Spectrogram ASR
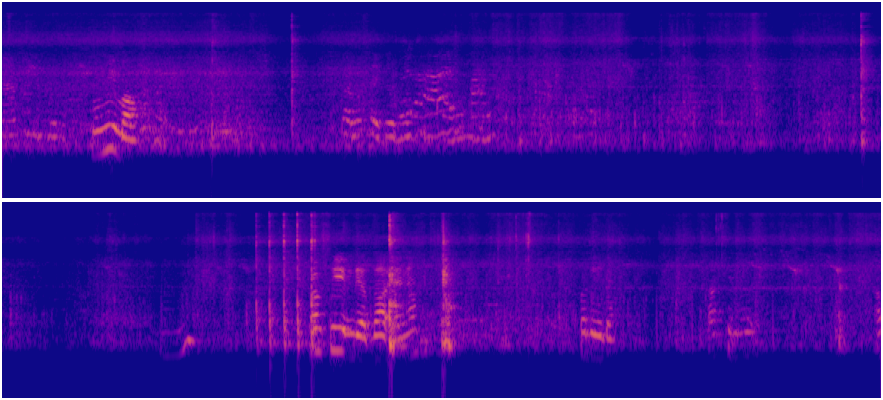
นะปีเลยมึงมีบอกแต่ว่าใส่เกินเราซีมเรียบร้อยแล้วเนาะพอดีเลยตักขึ้นเลยเอา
